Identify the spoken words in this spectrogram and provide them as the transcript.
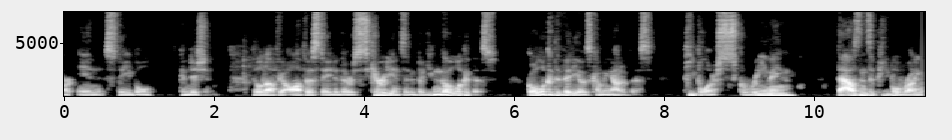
are in stable condition. Philadelphia office stated there was a security incident, but you can go look at this. Go look at the videos coming out of this. People are screaming, thousands of people running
